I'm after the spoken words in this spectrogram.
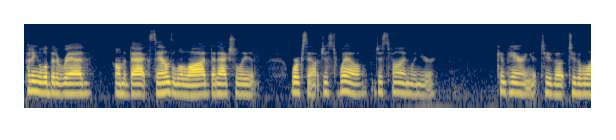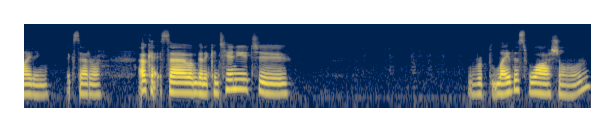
putting a little bit of red on the back sounds a little odd, but actually it works out just well, just fine when you're comparing it to the, to the lighting, etc. Okay, so I'm going to continue to lay this wash on.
